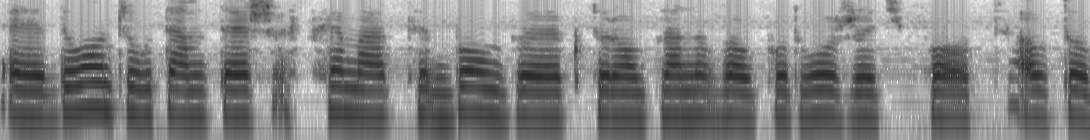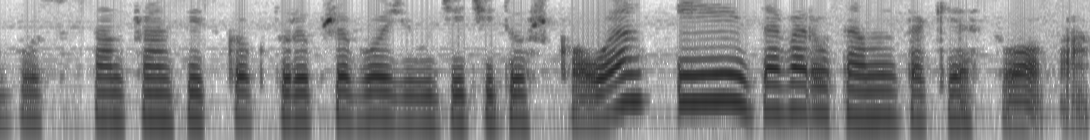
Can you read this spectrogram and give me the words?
E, dołączył tam też schemat bomby, którą planował podłożyć pod autobus w San Francisco, który przewoził dzieci do szkoły i zawarł tam takie słowa.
